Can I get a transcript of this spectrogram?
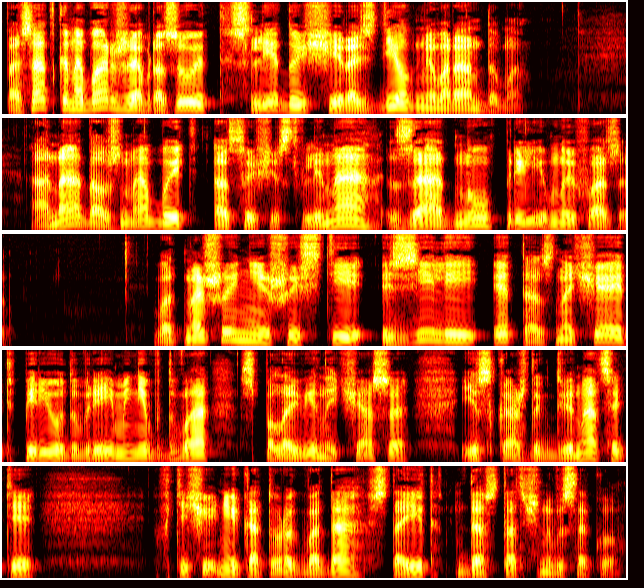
Посадка на барже образует следующий раздел меморандума она должна быть осуществлена за одну приливную фазу. В отношении шести зилей это означает период времени в два с половиной часа из каждых двенадцати, в течение которых вода стоит достаточно высоко.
